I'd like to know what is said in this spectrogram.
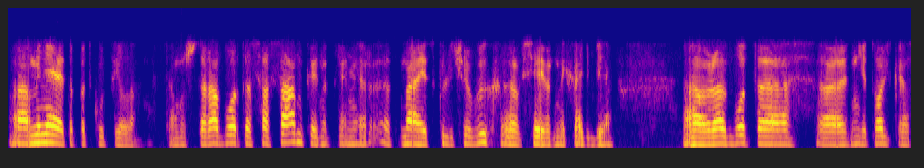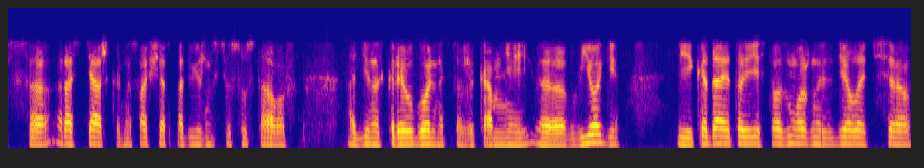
а, меня это подкупило. Потому что работа с осанкой, например, одна из ключевых э, в северной ходьбе – а, работа а, не только с растяжкой, но вообще с подвижностью суставов. Один из краеугольных тоже камней э, в йоге. И когда это есть возможность сделать э,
